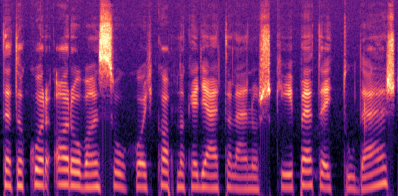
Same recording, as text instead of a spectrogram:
Tehát akkor arról van szó, hogy kapnak egy általános képet, egy tudást,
